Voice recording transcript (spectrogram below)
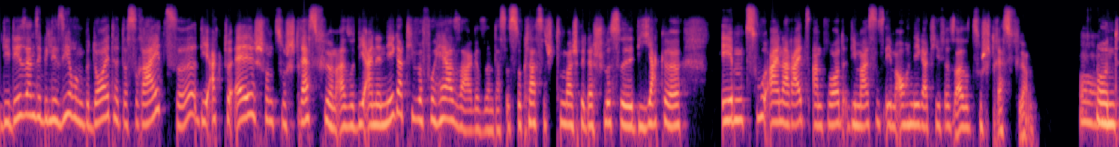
Die Desensibilisierung bedeutet, dass Reize, die aktuell schon zu Stress führen, also die eine negative Vorhersage sind, das ist so klassisch zum Beispiel der Schlüssel, die Jacke, eben zu einer Reizantwort, die meistens eben auch negativ ist, also zu Stress führen. Mhm. Und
